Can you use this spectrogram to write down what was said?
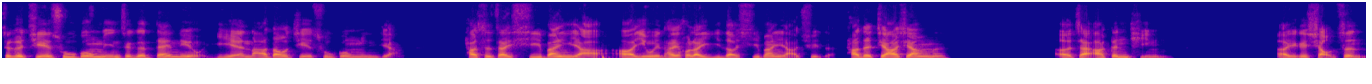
这个《杰出公民》这个 Daniel 也拿到杰出公民奖。他是在西班牙啊，因为他后来移到西班牙去的。他的家乡呢，呃，在阿根廷啊，一个小镇。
